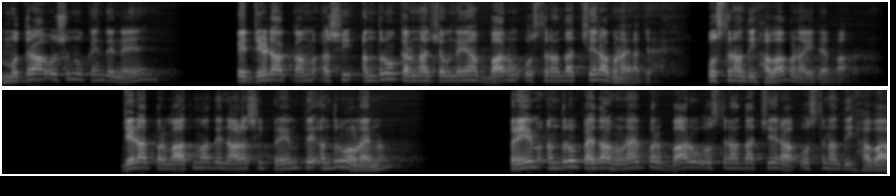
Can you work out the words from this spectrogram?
ਮੁਦਰਾ ਉਸ ਨੂੰ ਕਹਿੰਦੇ ਨੇ ਕਿ ਜਿਹੜਾ ਕੰਮ ਅਸੀਂ ਅੰਦਰੋਂ ਕਰਨਾ ਚਾਹੁੰਦੇ ਆ ਬਾਹਰੋਂ ਉਸ ਤਰ੍ਹਾਂ ਦਾ ਚਿਹਰਾ ਬਣਾਇਆ ਜਾਏ, ਉਸ ਤਰ੍ਹਾਂ ਦੀ ਹਵਾ ਬਣਾਈ ਜਾਏ ਬਾਹਰ। ਜਿਹੜਾ ਪਰਮਾਤਮਾ ਦੇ ਨਾਲ ਅਸੀਂ ਪ੍ਰੇਮ ਤੇ ਅੰਦਰੋਂ ਆਉਣਾ ਹੈ ਨਾ, ਪ੍ਰੇਮ ਅੰਦਰੋਂ ਪੈਦਾ ਹੋਣਾ ਹੈ, ਪਰ ਬਾਹਰੋਂ ਉਸ ਤਰ੍ਹਾਂ ਦਾ ਚਿਹਰਾ, ਉਸ ਤਰ੍ਹਾਂ ਦੀ ਹਵਾ,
